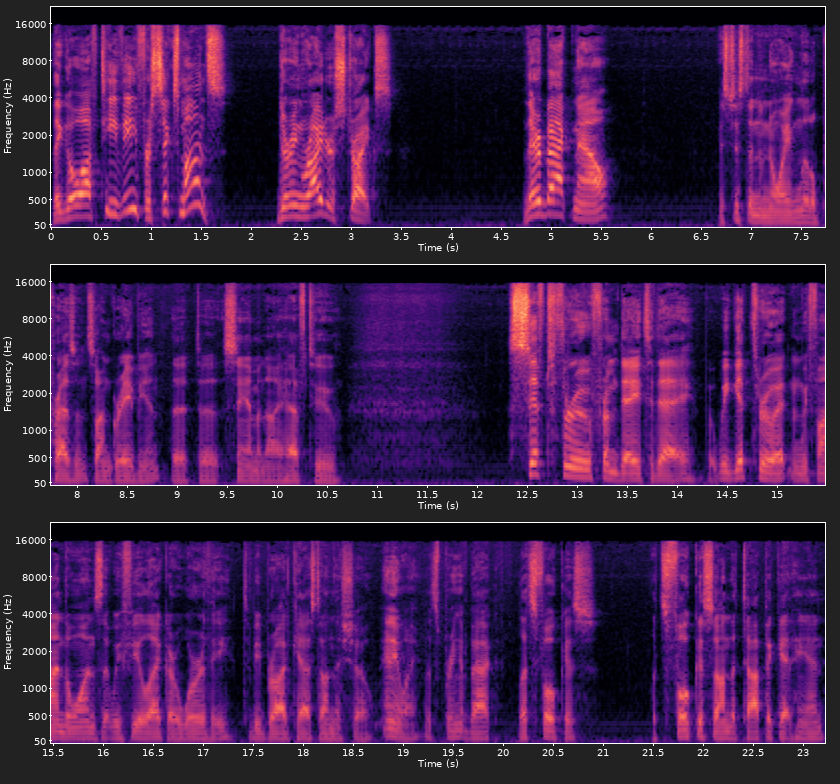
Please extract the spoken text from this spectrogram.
They go off TV for six months during writers' strikes. They're back now. It's just an annoying little presence on Grabien that uh, Sam and I have to sift through from day to day, but we get through it and we find the ones that we feel like are worthy to be broadcast on this show. Anyway, let's bring it back. Let's focus. Let's focus on the topic at hand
